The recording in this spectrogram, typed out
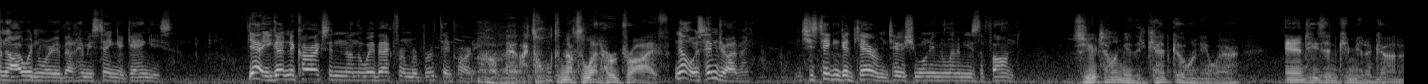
no, I wouldn't worry about him. He's staying at Ganges. Yeah, he got in a car accident on the way back from her birthday party. Oh, man, I told him not to let her drive. No, it was him driving. She's taking good care of him, too. She won't even let him use the phone. So you're telling me that he can't go anywhere, and he's incommunicado?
